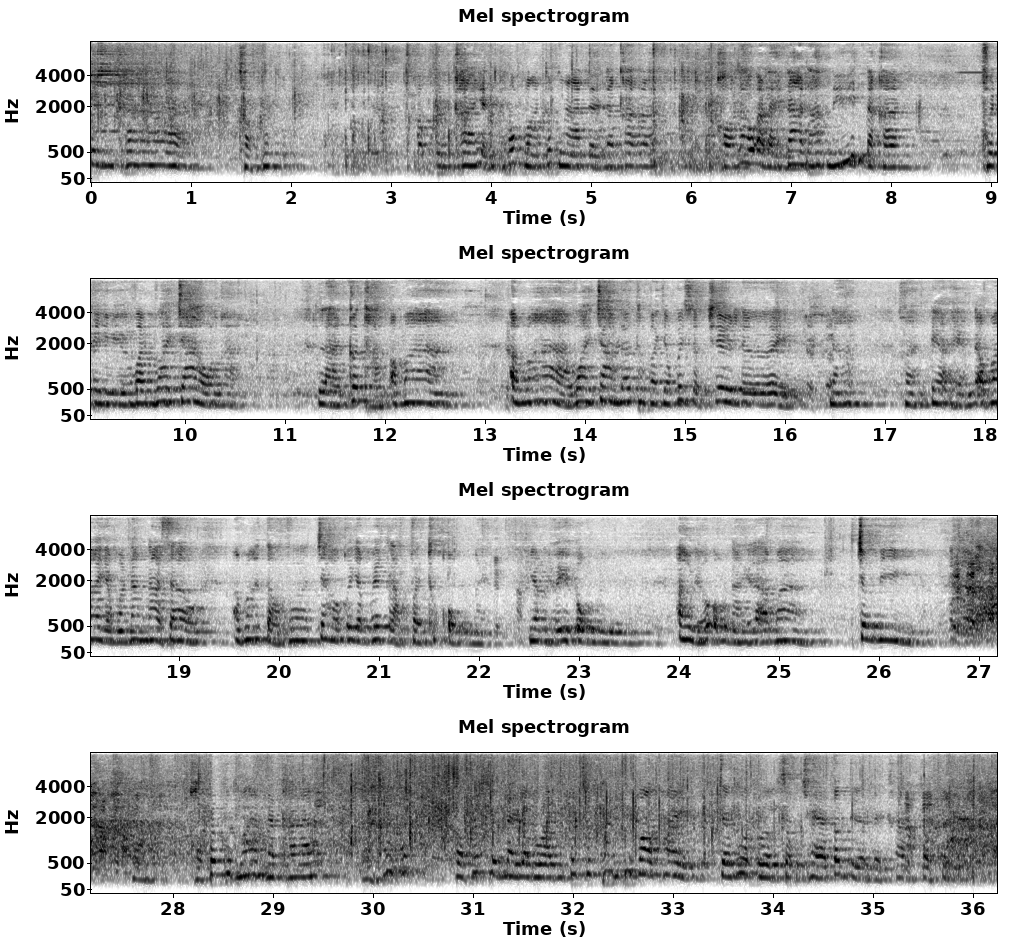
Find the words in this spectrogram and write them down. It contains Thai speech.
คุณค่ะ ขอบคุณขอบคุณค่ะเห็นพบมาทุกงานเลยนะคะ ขอเล่าอะไรน่ารักนิดนะคะ พอดีวันไหว้เจ้าอะค่ะ หลานก็ถามอาม่าอาม่าไหว้เจ้าแล้วทำไมยังไม่สดชื่นเลยนะเนี่ยเห็นอาม่ายังมานั่งหน้าเศร้าอาม่าตอบว่าเจ้าก็ยังไม่กลับไปทุกองค์เลยยังเหลืออีกองค์นึงอ้าวเหลือองค์ไหนละอาม่า เจ้านี่ขอบพระคุณมากนะคะ คุณในรางวัลทุกๆท่านที่มอบให้จะรวบรวมส่งแชร์ต้นเดือนเลยค่ะขอบคุณ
